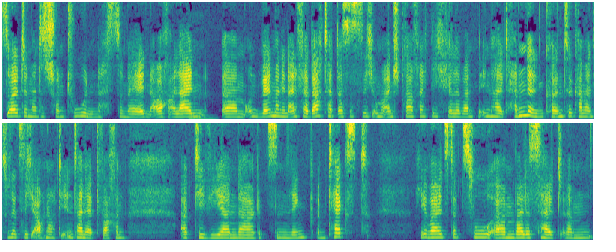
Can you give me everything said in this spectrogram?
sollte man das schon tun, das zu melden, auch allein. Ähm, und wenn man den einen Verdacht hat, dass es sich um einen strafrechtlich relevanten Inhalt handeln könnte, kann man zusätzlich auch noch die Internetwachen aktivieren. Da gibt es einen Link im Text jeweils dazu, ähm, weil es halt ähm,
